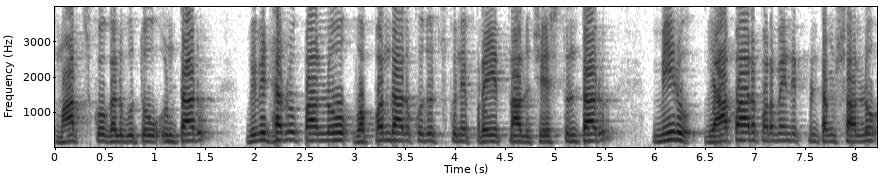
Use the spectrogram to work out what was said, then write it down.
మార్చుకోగలుగుతూ ఉంటారు. వివిధ రూపాల్లో ఒప్పందాలు కుదుర్చుకునే ప్రయత్నాలు చేస్తుంటారు. మీరు వ్యాపారపరమైనటువంటి అంశాల్లో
